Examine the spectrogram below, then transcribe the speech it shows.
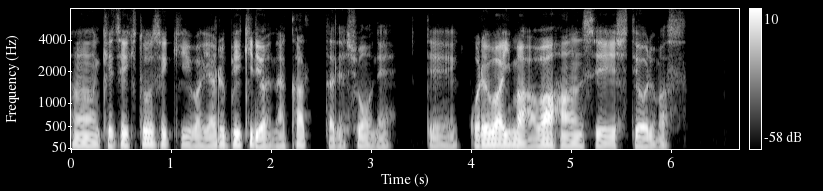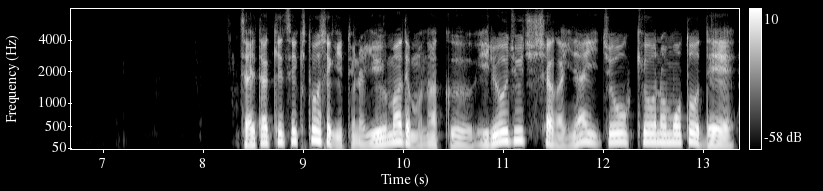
うん、血液透析はやるべきではなかったでしょうね。で、これは今は反省しております。在宅血液透析っていうのは言うまでもなく、医療従事者がいない状況のもとで、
